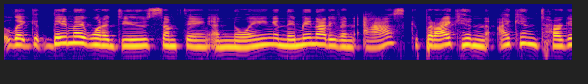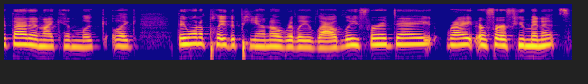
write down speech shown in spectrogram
like they might want to do something annoying and they may not even ask but i can i can target that and i can look like they want to play the piano really loudly for a day right? Or for a few minutes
